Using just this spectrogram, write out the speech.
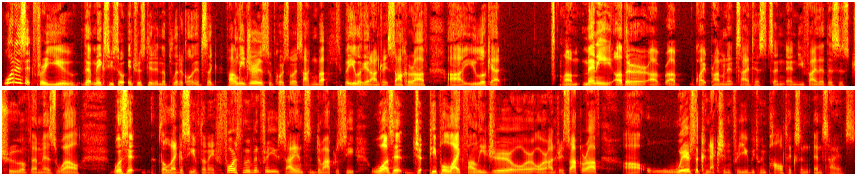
What is it for you that makes you so interested in the political? It's like Lizhi is, of course, what I was talking about, but you look at Andrei Sakharov, uh, you look at um, many other uh, uh, quite prominent scientists, and, and you find that this is true of them as well. Was it the legacy of the May Fourth movement for you, science and democracy? Was it j- people like Fang Lizhi or, or Andrei Sakharov? Uh, where's the connection for you between politics and, and science?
